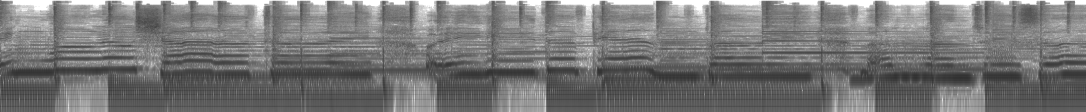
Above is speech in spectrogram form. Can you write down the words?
因我流下的泪，回忆的片段里慢慢褪色。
